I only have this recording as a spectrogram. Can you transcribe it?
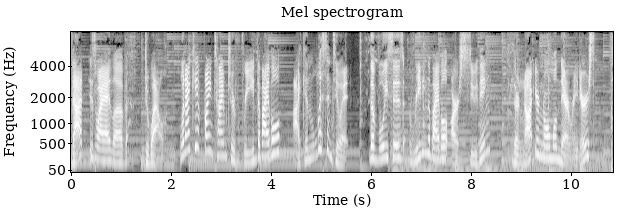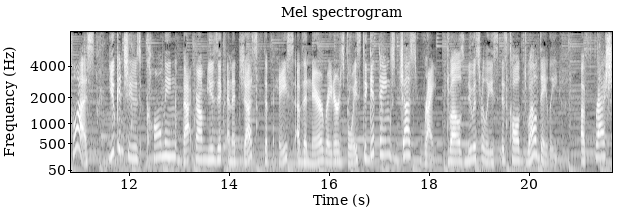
That is why I love Dwell. When I can't find time to read the Bible, I can listen to it. The voices reading the Bible are soothing, they're not your normal narrators. Plus, you can choose calming background music and adjust the pace of the narrator's voice to get things just right. Dwell's newest release is called Dwell Daily, a fresh,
